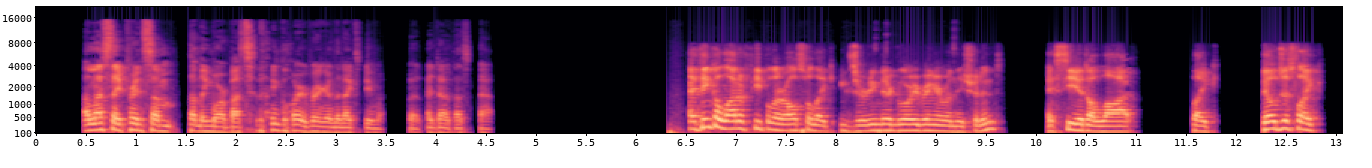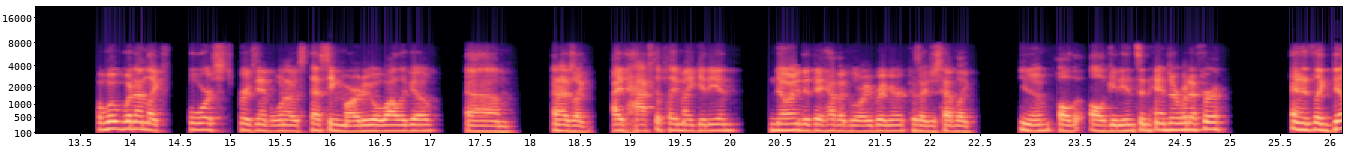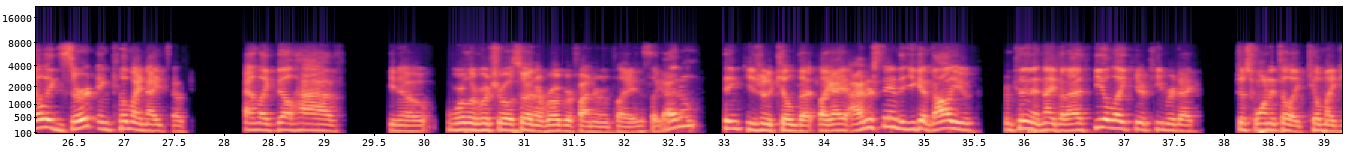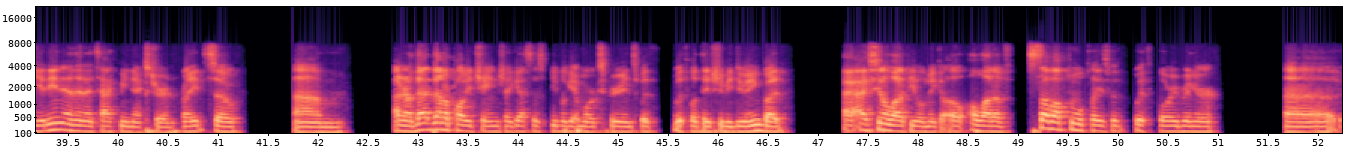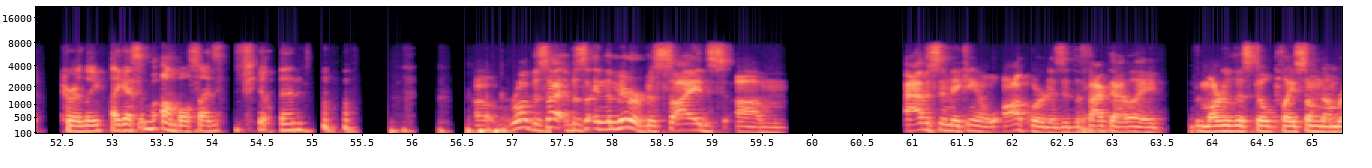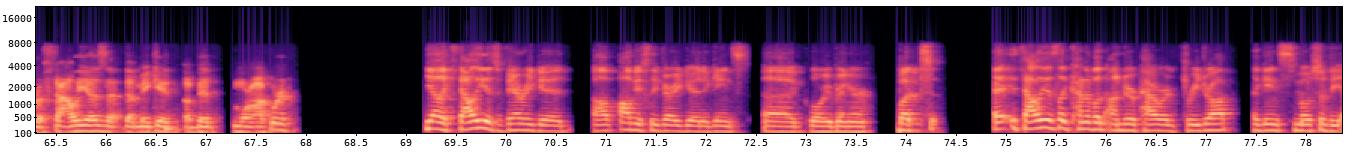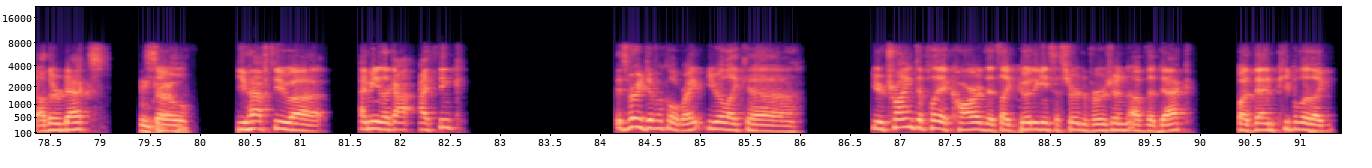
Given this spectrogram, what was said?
Unless they print some something more busted than Glorybringer in the next few months, but I doubt that's going. I think a lot of people are also like exerting their Glorybringer when they shouldn't. I see it a lot. Like they'll just like when I'm like forced, for example, when I was testing Mardu a while ago, um, and I was like, I'd have to play my Gideon, knowing that they have a Glorybringer because I just have like, you know, all the, all Gideons in hand or whatever. And it's like they'll exert and kill my Knight token, and like they'll have, you know, Whirler Virtuoso and a Rogue Refiner in play. And it's like I don't think you should have killed that. Like I, I understand that you get value from killing that knight, but I feel like your Temur deck just wanted to like kill my Gideon and then attack me next turn, right? So, um, I don't know that that'll probably change, I guess, as people get more experience with with what they should be doing. But I, I've seen a lot of people make a, a lot of suboptimal plays with with Glorybringer uh, currently. I guess on both sides of the field. Then Uh, Rob, besides, in the mirror, besides um, Avacyn making it awkward, is it the fact that like the Mardu list still plays some number of Thalias that, that make it a bit more awkward? yeah, like Thalia is very good, obviously very good against uh, Glorybringer, but uh, Thalia is like kind of an underpowered three drop against most of the other decks. Okay. So you have to. Uh, I mean, like I, I think it's very difficult, right? You're like uh, you're trying to play a card that's like good against a certain version of the deck, but then people are like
